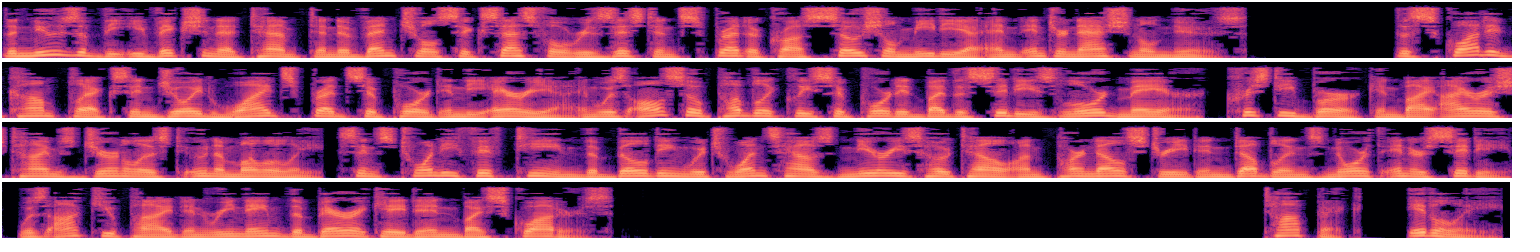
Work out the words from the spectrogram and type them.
The news of the eviction attempt and eventual successful resistance spread across social media and international news. The squatted complex enjoyed widespread support in the area and was also publicly supported by the city's Lord Mayor, Christy Burke, and by Irish Times journalist Una Mullally. Since 2015, the building, which once housed Neary's Hotel on Parnell Street in Dublin's north inner city, was occupied and renamed the Barricade Inn by squatters. Italy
